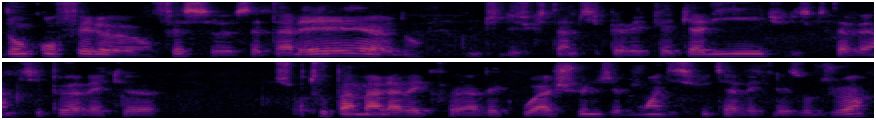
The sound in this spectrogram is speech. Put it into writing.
donc on fait, le, on fait ce, cette allée, donc tu discutes un petit peu avec les Kali, tu discutes un petit peu avec, surtout pas mal avec, avec Washun, j'ai moins discuté avec les autres joueurs.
